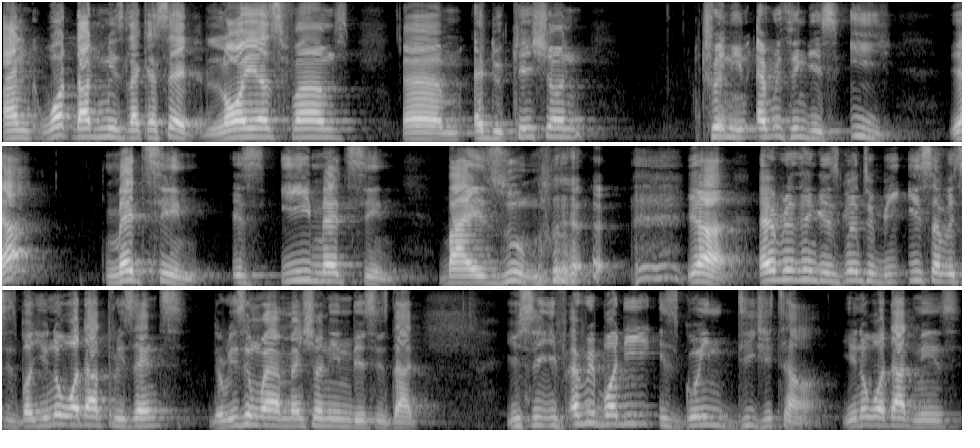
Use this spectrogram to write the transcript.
And what that means, like I said, lawyers, firms, um, education, training, everything is e. Yeah? Medicine is e-medicine by Zoom. yeah, everything is going to be e-services. But you know what that presents? The reason why I'm mentioning this is that, you see, if everybody is going digital, you know what that means?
